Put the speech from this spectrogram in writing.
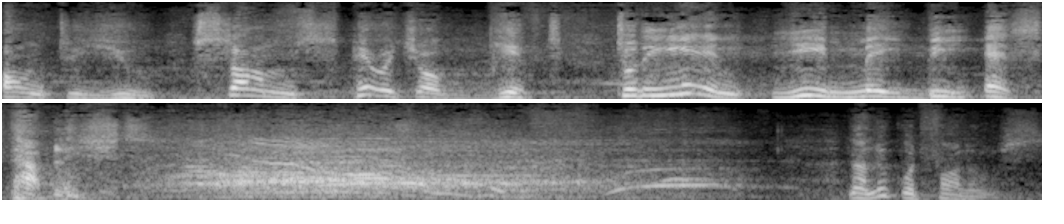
unto you some spiritual gift to the end ye may be established. Now look what follows.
